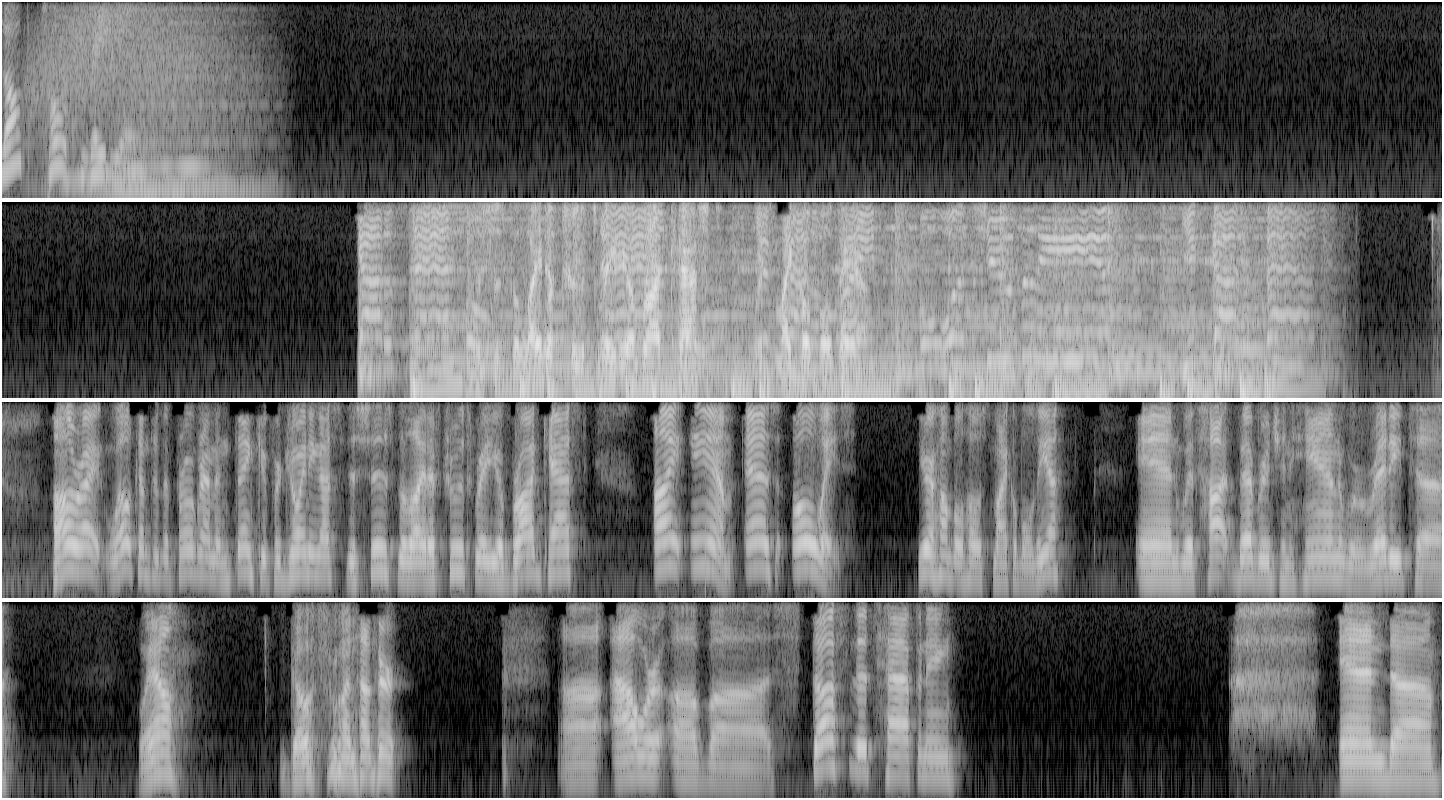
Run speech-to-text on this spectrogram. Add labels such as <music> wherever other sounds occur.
Blog Talk Radio. This is the Light of Truth radio broadcast with Michael Boldea. Right, welcome to the program and thank you for joining us. This is the Light of Truth radio broadcast. I am, as always, your humble host, Michael Boldea. And with hot beverage in hand, we're ready to, well, go <laughs> through another uh, hour of uh, stuff that's happening. <sighs> And uh,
